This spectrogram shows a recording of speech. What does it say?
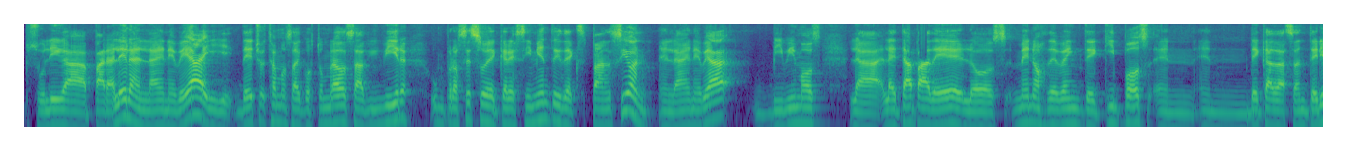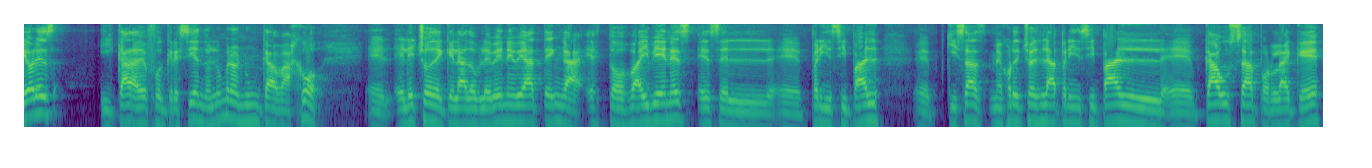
su liga paralela en la NBA y de hecho estamos acostumbrados a vivir un proceso de crecimiento y de expansión en la NBA vivimos la, etapa de los menos de 20 equipos en, décadas anteriores y cada vez fue creciendo, el número nunca bajó. El, hecho de que la WNBA tenga estos vaivienes es el eh, principal eh, quizás, mejor dicho, es la principal eh, causa por la que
